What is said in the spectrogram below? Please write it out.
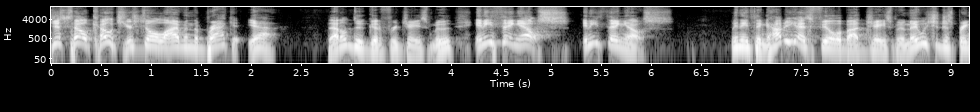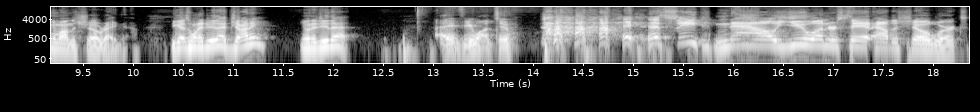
Just tell coach you're still alive in the bracket. Yeah, that'll do good for Jay Smooth. Anything else? Anything else? Anything? How do you guys feel about Jay Smooth? Maybe we should just bring him on the show right now. You guys want to do that, Johnny? You want to do that? Hey, if you want to. See, now you understand how the show works.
